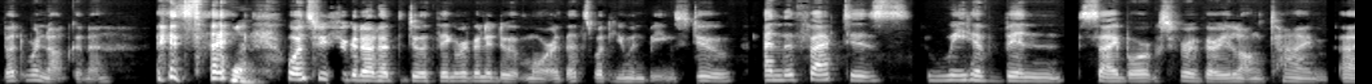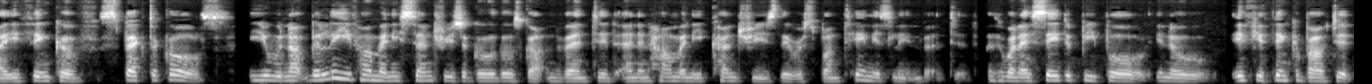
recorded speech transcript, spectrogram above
but we're not gonna. It's like Yeah. once we figured out how to do a thing, we're going to do it more. That's what human beings do. And the fact is, we have been cyborgs for a very long time. Uh, you think of spectacles. You would not believe how many centuries ago those got invented and in how many countries they were spontaneously invented. When I say to people, you know, if you think about it,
